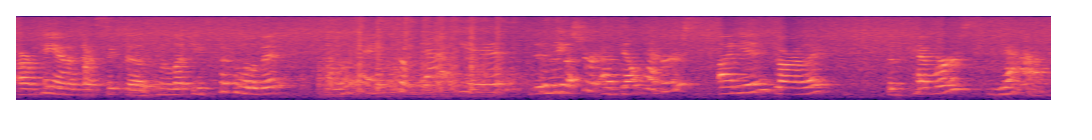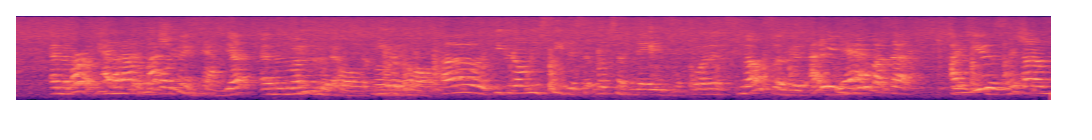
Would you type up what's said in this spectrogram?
our pan, I'm gonna stick those. I'm gonna let these cook a little bit. Okay, so that is This is the- mixture of bell peppers. Onion, garlic, the peppers, Yeah. and the garlic. And now that's the mushrooms down. Yep, and then the mushrooms. Beautiful, beautiful. Oh, if you could only see this, it looks amazing. Oh, and it smells so good. I didn't even think about that. I It's used delicious. Um,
